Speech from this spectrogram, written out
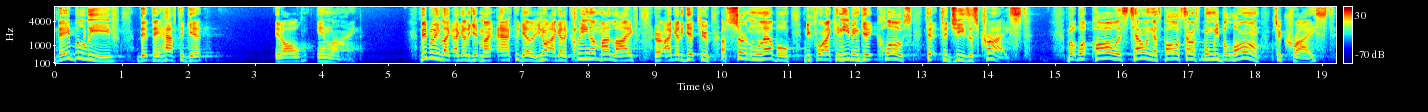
they believe that they have to get it all in line. They believe like I got to get my act together. You know, I got to clean up my life or I got to get to a certain level before I can even get close to, to Jesus Christ. But what Paul is telling us, Paul is telling us when we belong to Christ,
